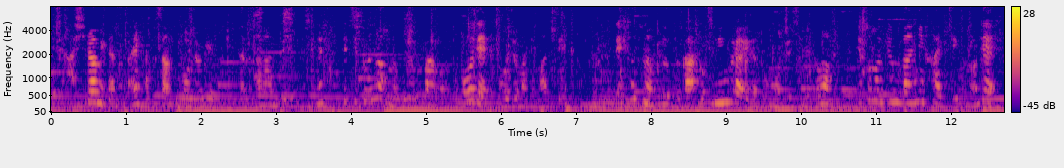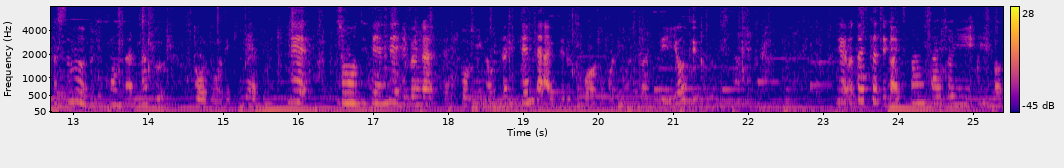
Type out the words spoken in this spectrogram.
え、柱みたいなのがねたくさん搭乗ゲートに行ったら並んでるんですね。で自分のそのグループ番号のところで搭乗まで待っていると。で1つのグループが6人ぐらいだと思うんですけれどもでその順番に入っていくのでスムーズに混乱なく搭乗できてでその時点で自分が飛行機に乗った時点で空いてるところどこでも座っていいよっていうことでした。で私たちが一番最初に乗っ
